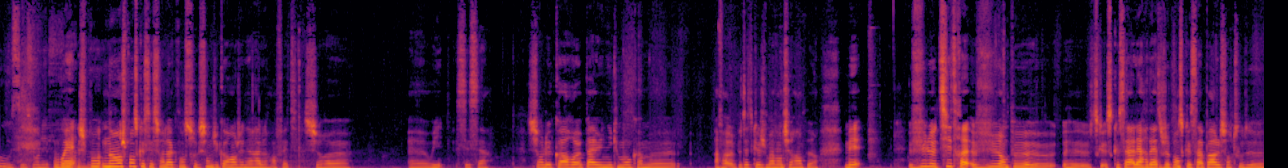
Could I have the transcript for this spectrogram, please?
ou c'est sur les Ouais, je pense, euh, non, je pense que c'est sur la construction du corps en général, en fait. Sur, euh, euh, oui, c'est ça. Sur le corps, euh, pas uniquement comme, euh, enfin, peut-être que je m'aventure un peu, hein. mais vu le titre, vu un peu euh, euh, ce, que, ce que ça a l'air d'être, je pense que ça parle surtout de,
